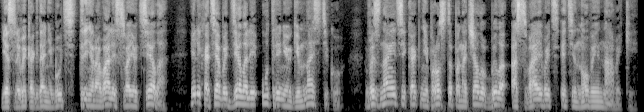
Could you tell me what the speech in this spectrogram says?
Если вы когда-нибудь тренировали свое тело или хотя бы делали утреннюю гимнастику, вы знаете, как непросто поначалу было осваивать эти новые навыки.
